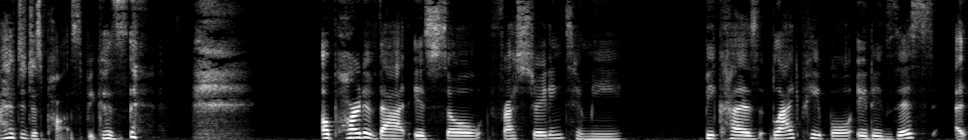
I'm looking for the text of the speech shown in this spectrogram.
i have to just pause because a part of that is so frustrating to me because black people it exists I,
